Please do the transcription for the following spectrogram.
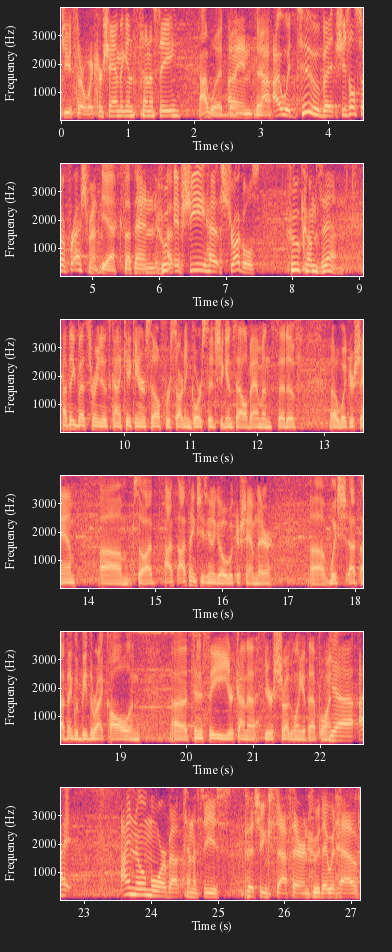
Do you throw Wickersham against Tennessee? I would. But, I mean, yeah, I, I would too, but she's also a freshman. yeah, because I think And who, I, if she has struggles, who comes in? I think Beth Torina is kind of kicking herself for starting Gorsuch against Alabama instead of uh, Wickersham. Um, so I, I I think she's going to go Wickersham there, uh, which I, I think would be the right call. And uh, Tennessee, you're kind of you're struggling at that point. Yeah, I I know more about Tennessee's pitching staff there and who they would have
